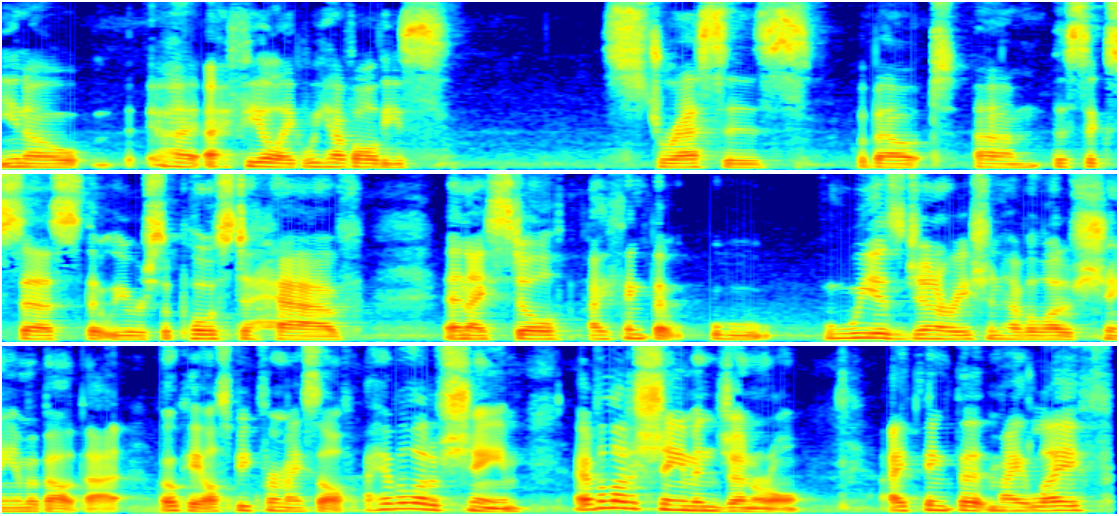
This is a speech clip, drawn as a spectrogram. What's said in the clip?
you know, I, I feel like we have all these stresses about um, the success that we were supposed to have. And I still, I think that we as a generation have a lot of shame about that. Okay, I'll speak for myself. I have a lot of shame. I have a lot of shame in general. I think that my life,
